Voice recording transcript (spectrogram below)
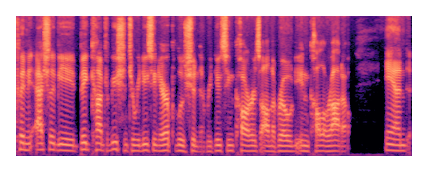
could actually be a big contribution to reducing air pollution and reducing cars on the road in Colorado? And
